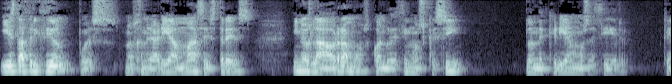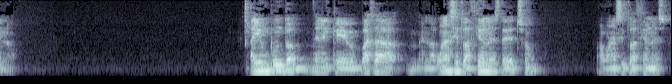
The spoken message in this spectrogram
Y esta fricción, pues, nos generaría más estrés y nos la ahorramos cuando decimos que sí, donde queríamos decir que no. Hay un punto en el que vas a, en algunas situaciones, de hecho, algunas situaciones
